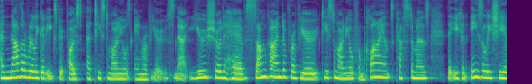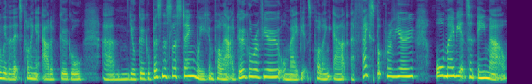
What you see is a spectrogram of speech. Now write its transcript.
Another really good expert post are testimonials and reviews. Now, you should have some kind of review, testimonial from clients, customers that you can easily share, whether that's pulling it out of Google, um, your Google business listing, where you can pull out a Google review, or maybe it's pulling out a Facebook review, or maybe it's an email.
